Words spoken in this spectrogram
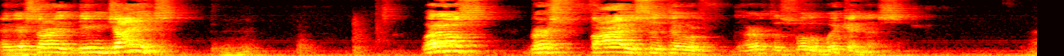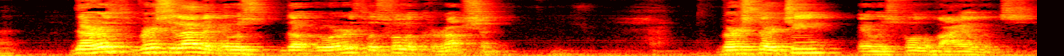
And they started being giants. What else? Verse 5 says they were, the earth was full of wickedness. The earth, verse 11, it was the earth was full of corruption. Verse 13, it was full of violence.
